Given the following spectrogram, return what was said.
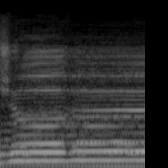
je veux.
